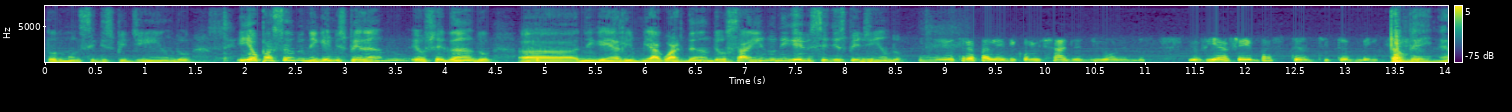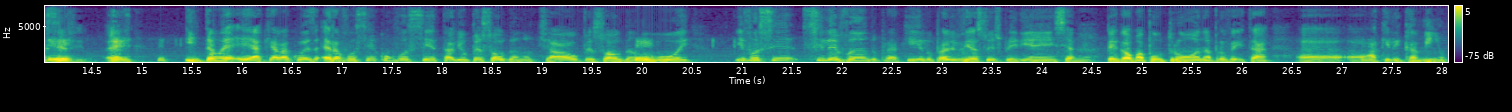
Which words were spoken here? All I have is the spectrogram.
todo mundo se despedindo. E eu passando, ninguém me esperando. Eu chegando, uh, ninguém ali me aguardando. Eu saindo, ninguém se despedindo. Eu trabalhei de comissária de ônibus. Eu viajei bastante também. Também, né? Você é, viu? É, é, é. Então é, é, aquela coisa, era você com você, tá ali o pessoal dando tchau, o pessoal dando é. oi. E você se levando para aquilo, para viver a sua experiência, pegar uma poltrona, aproveitar uh, uh, aquele caminho.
